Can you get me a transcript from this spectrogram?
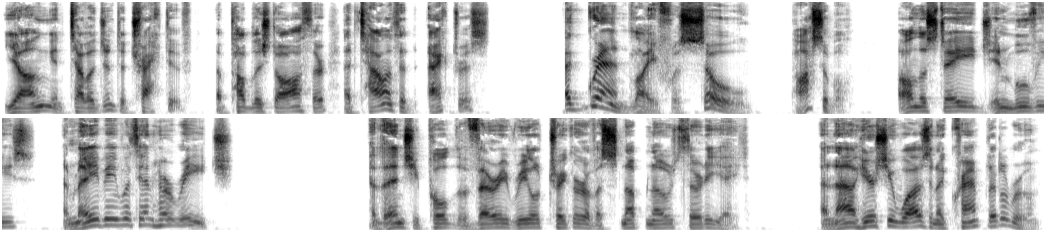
young, intelligent, attractive, a published author, a talented actress. A grand life was so possible on the stage, in movies, and maybe within her reach. And then she pulled the very real trigger of a snub-nosed 38. And now here she was in a cramped little room,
